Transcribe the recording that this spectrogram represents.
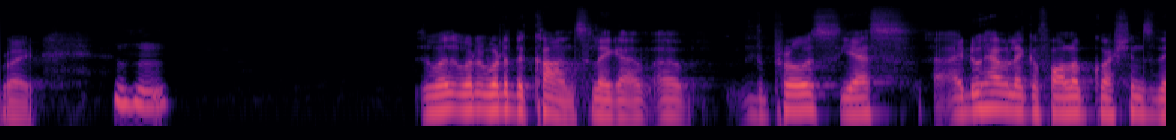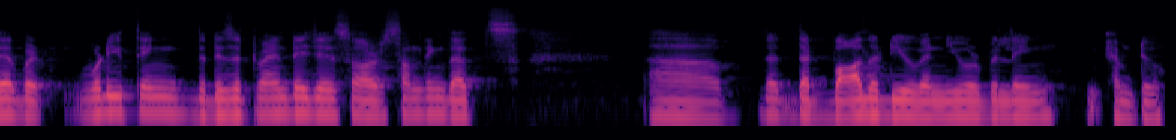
right Mm-hmm. So what, what what are the cons like uh, uh, the pros yes i do have like a follow-up questions there but what do you think the disadvantages or something that's uh, that that bothered you when you were building m2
